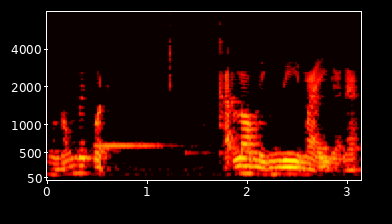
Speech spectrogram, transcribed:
ผมต้องไปกดคัดลอกลิงก์วีใหม่ก่อนนะ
